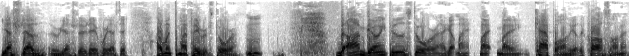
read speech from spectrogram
yesterday, or yesterday, day before yesterday. I went to my favorite store. Mm. But I'm going to the store, and I got my, my, my cap on, I got the cross on it,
